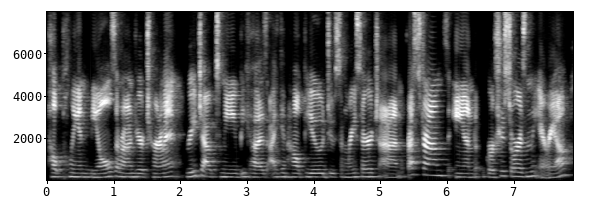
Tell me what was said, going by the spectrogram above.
help plan meals around your tournament, reach out to me because I can help you do some research on restaurants and grocery stores in the area.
